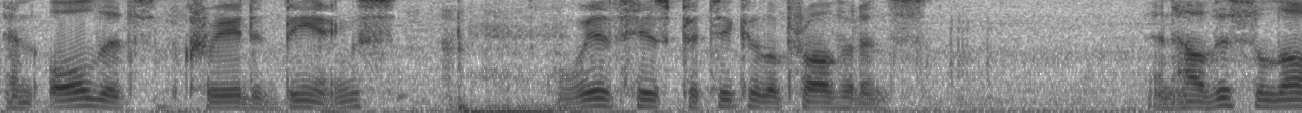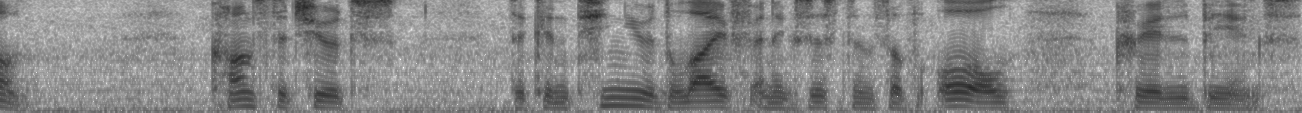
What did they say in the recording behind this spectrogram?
and all its created beings with his particular providence, and how this alone constitutes the continued life and existence of all created beings.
